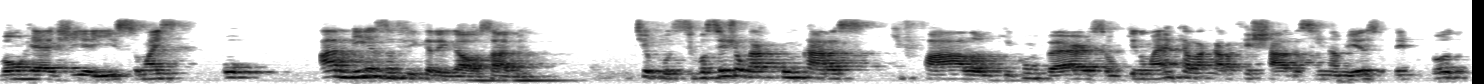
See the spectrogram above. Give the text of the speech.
vão reagir a isso, mas o, a mesa fica legal, sabe? Tipo, se você jogar com caras que falam, que conversam, que não é aquela cara fechada assim na mesa o tempo todo,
